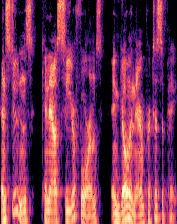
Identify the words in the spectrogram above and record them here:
and students can now see your forums and go in there and participate.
